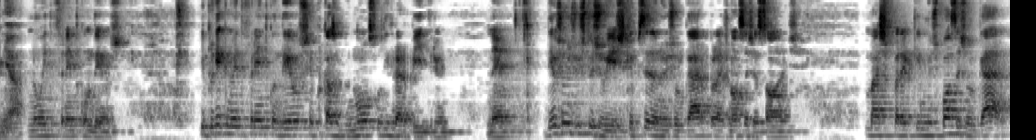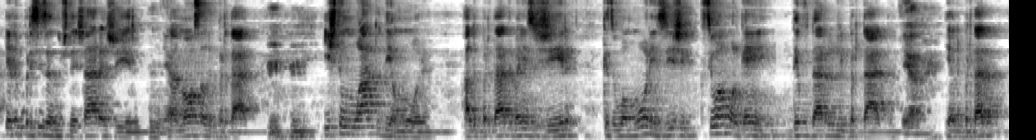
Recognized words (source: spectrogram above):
Yeah. Não é diferente com Deus. E por que, que não é diferente com Deus? É por causa do nosso livre-arbítrio. Né? Deus é um justo juiz que precisa nos julgar pelas nossas ações, mas para que nos possa julgar, ele precisa nos deixar agir Yeah. na nossa liberdade. Isto é um ato de amor. A liberdade vai exigir, quer dizer, o amor exige que se eu amo alguém, devo dar-lhe liberdade. Yeah. E a liberdade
